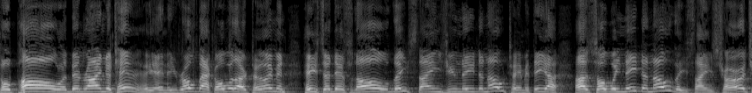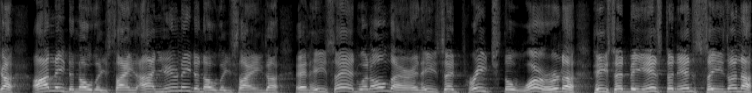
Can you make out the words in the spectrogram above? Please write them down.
So Paul had been writing to Timothy, and he wrote back over there to him, and he said, "There's no these things you need to know, Timothy. Uh, uh, so we need to know these things, church. Uh, I need to know these things. I, you need to know these things. Uh, and he said, went on there, and he said, preach the word. Uh, he said, be instant in season, uh,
